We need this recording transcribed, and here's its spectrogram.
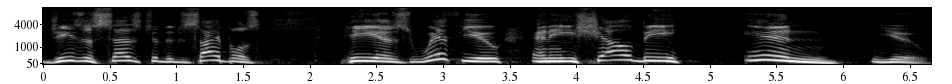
Jesus says to the disciples, He is with you and he shall be in you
